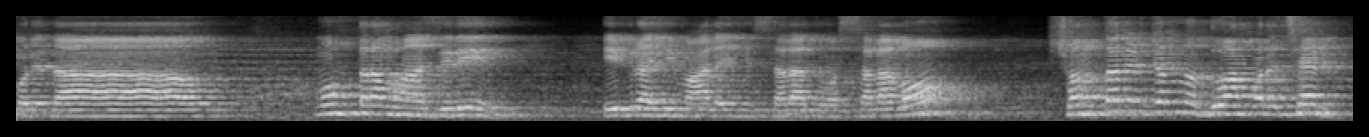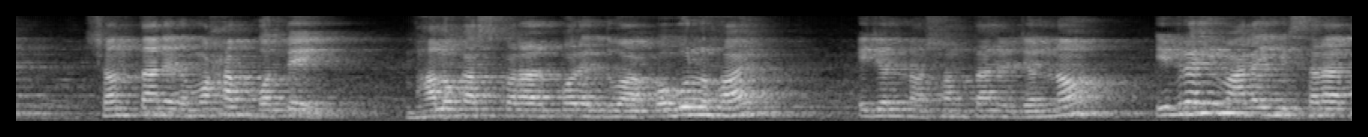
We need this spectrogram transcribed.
করে দাও। মোহতারাম হাজিরিন, ইব্রাহিম আলহি সালাতামও সন্তানের জন্য দোয়া করেছেন। সন্তানের মহাব্বতে ভালো কাজ করার পরে দোয়া কবুল হয়। এই জন্য সন্তানের জন্য ইব্রাহিম আলহি সালাত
